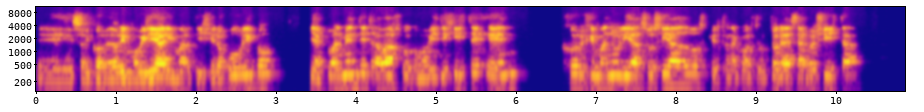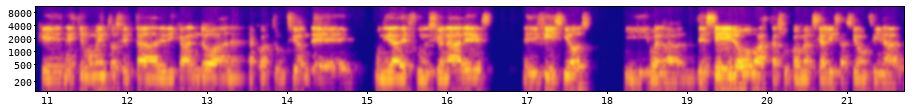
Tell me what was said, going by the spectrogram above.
eh, soy corredor inmobiliario y martillero público y actualmente trabajo, como bien dijiste, en Jorge Manuli Asociados, que es una constructora desarrollista que en este momento se está dedicando a la construcción de unidades funcionales, edificios, y bueno, de cero hasta su comercialización final.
